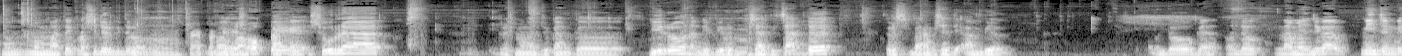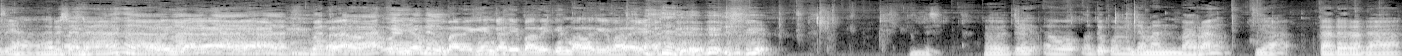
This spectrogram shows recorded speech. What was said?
mem- mematuhi prosedur gitu loh Hmm, kayak pakai Mem- SOP. pakai surat terus mengajukan ke biro nanti biro Hmm. bisa dicatat terus barang bisa diambil untuk untuk namanya juga minjem gitu ya harus ada Oh iya, uangnya, iya. buat Malah perawatan uangnya gitu baliknya nggak dibalikin malah gimana ya? Terus, eh, terus eh, untuk peminjaman barang ya rada-rada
